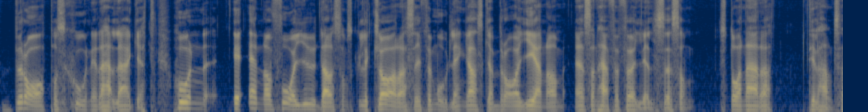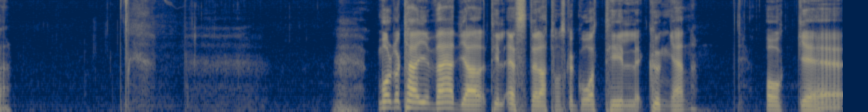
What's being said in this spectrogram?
bra position i det här läget. Hon är en av få judar som skulle klara sig förmodligen ganska bra genom en sån här förföljelse som står nära till hands här. Mordokaj vädjar till Ester att hon ska gå till kungen och eh,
